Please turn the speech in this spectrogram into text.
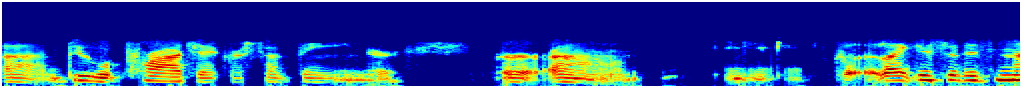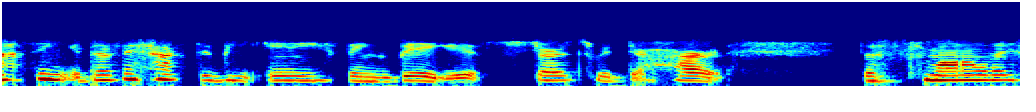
uh, do a project or something or or um like I said, it's nothing. It doesn't have to be anything big. It starts with your heart. The smallest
